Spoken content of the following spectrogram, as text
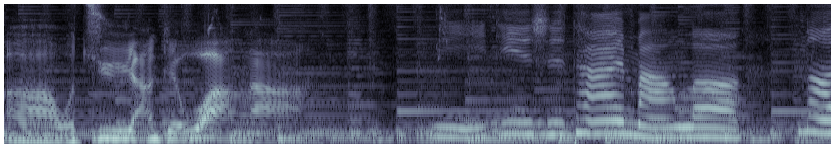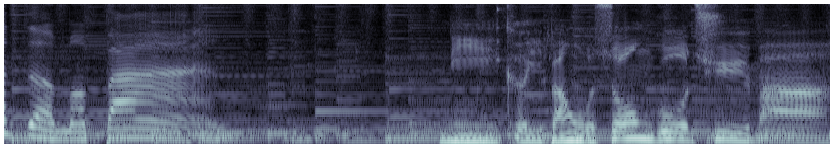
啊！我居然给忘了。你一定是太忙了，那怎么办？你可以帮我送过去吗？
